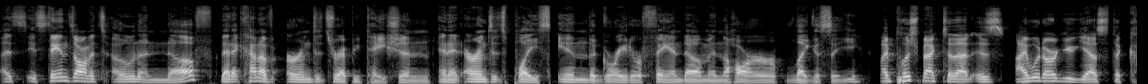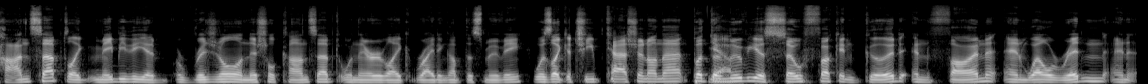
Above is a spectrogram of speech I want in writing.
its, it stands on its own enough that it kind of earns its reputation and it earns its place in the greater fandom and the horror legacy. My pushback to that is I would argue, yes, the concept, like maybe the original initial concept when they were like writing up this movie was like a cheap cash in on that. But the Yeah. movie is so fucking good and fun and well written and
